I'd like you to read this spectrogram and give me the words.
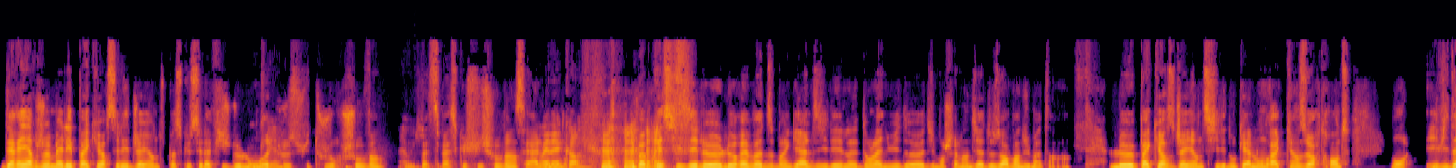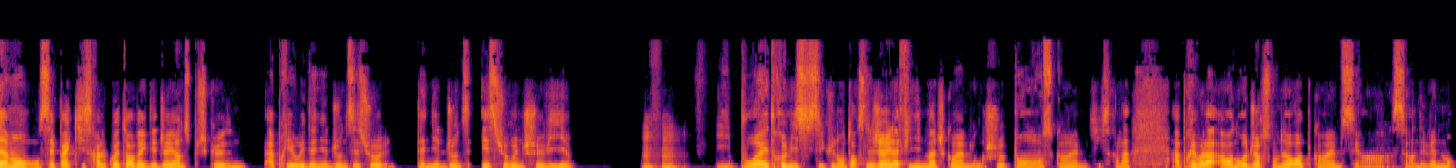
Derrière, je mets les Packers et les Giants parce que c'est l'affiche de Londres et que je suis toujours chauvin. Ah oui. C'est parce que je suis chauvin, c'est à Ouais, d'accord. J'ai pas précisé le, le Ravens Bengals, il est dans la nuit de dimanche à lundi à 2h20 du matin. hein. Le Packers Giants, il est donc à Londres à 15h30. Bon, évidemment, on sait pas qui sera le quarterback des Giants puisque a priori Daniel Jones est sur Daniel Jones est sur une cheville. Mhm. Il pourrait être remis si c'est qu'une entorse légère. Il a fini le match quand même, donc je pense quand même qu'il sera là. Après voilà, Aaron Rodgers en Europe quand même, c'est un c'est un événement.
